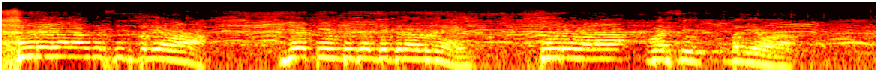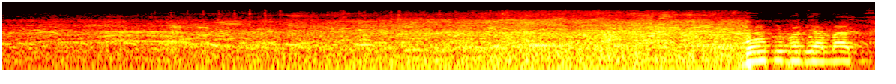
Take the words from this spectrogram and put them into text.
सूर्यवाड़ा वर्सेस बलियावाड़ा ये टीम भी जल्दी ग्राउंड में आए सूर्यवाड़ा वर्सेस बलियावाड़ा बहुत ही बढ़िया मैच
